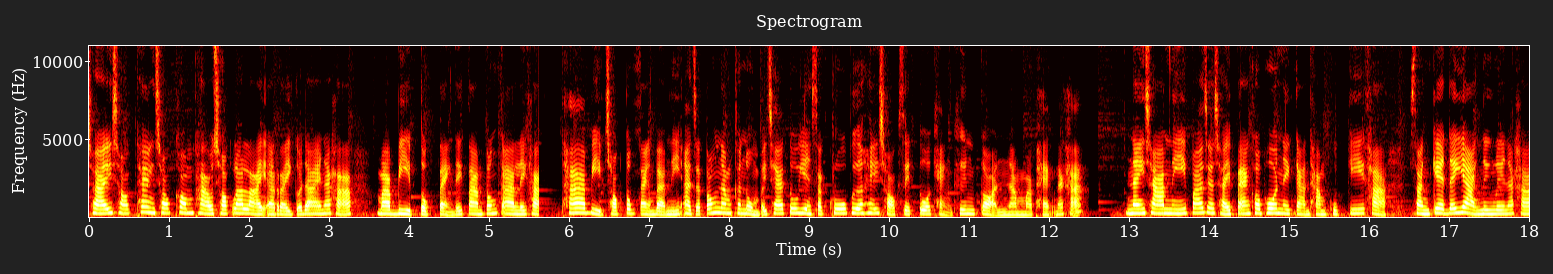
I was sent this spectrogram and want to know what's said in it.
ใช้ช็อกแท่งช็อกคอมเพลช็อกละลายอะไรก็ได้นะคะ มาบีบตกแต่งได้ตามต้องการเลยค่ะ ถ้าบีบช็อกตกแต่งแบบนี้อาจจะต้องนำขนมไปแช่ตู้เย็นสักครู่เพื่อให้ช็อกเซตตัวแข็งขึ้นก่อนนำมาแพ็คนะคะ ในชามนี้ป้าจะใช้แป้งข้าวโพดในการทำคุกกี้ค่ะ สังเกตได้อย่างหนึ่งเลยนะคะ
